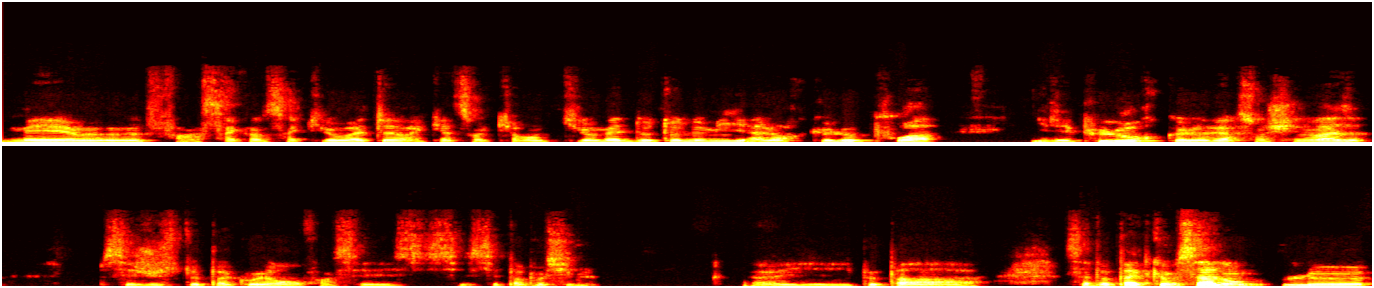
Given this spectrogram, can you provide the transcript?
mais euh, enfin 55 kWh et 440 km d'autonomie, alors que le poids il est plus lourd que la version chinoise, c'est juste pas cohérent. Enfin, c'est c'est pas possible. Euh, il peut pas, ça peut pas être comme ça. Donc le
